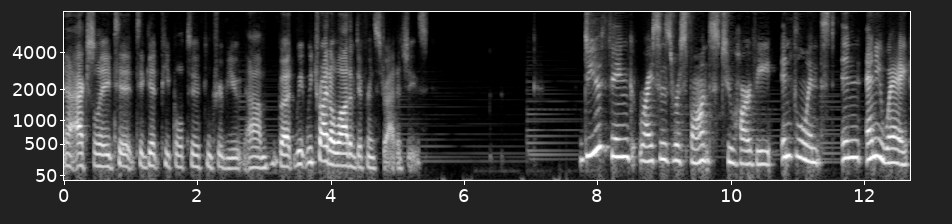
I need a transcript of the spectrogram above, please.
actually, to, to get people to contribute. Um, but we, we tried a lot of different strategies. Do you think Rice's response to Harvey influenced in any way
